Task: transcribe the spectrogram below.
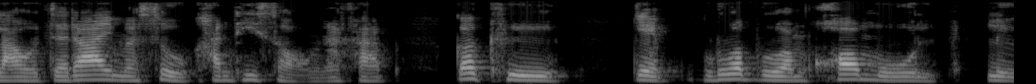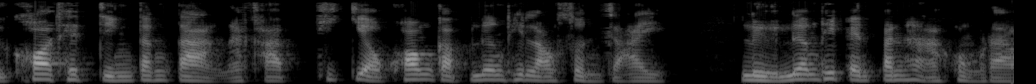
เราจะได้มาสู่ขั้นที่ 2 นะครับ ก็คือเก็บรวบรวมข้อมูลหรือข้อเท็จจริงต่าง ๆ นะครับ ที่เกี่ยวข้องกับเรื่องที่เราสนใจ หรือเรื่องที่เป็นปัญหาของเรา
